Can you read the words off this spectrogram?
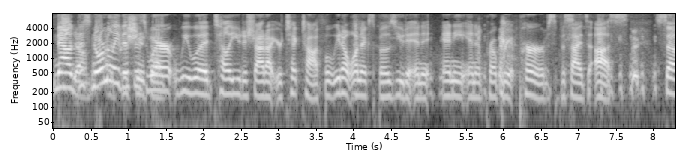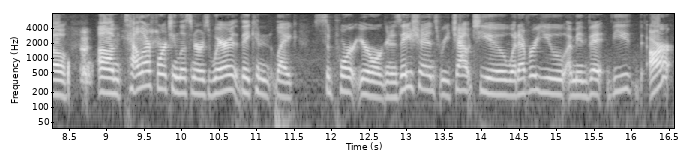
Now, Yeah, this normally this is where we would tell you to shout out your TikTok, but we don't want to expose you to any, any inappropriate pervs besides us. So, um, tell our 14 listeners where they can like support your organizations, reach out to you, whatever you. I mean, they the are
